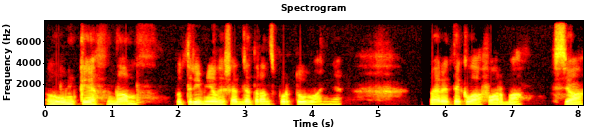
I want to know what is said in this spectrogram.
гумки нам потрібні лише для транспортування. Перетекла фарба вся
